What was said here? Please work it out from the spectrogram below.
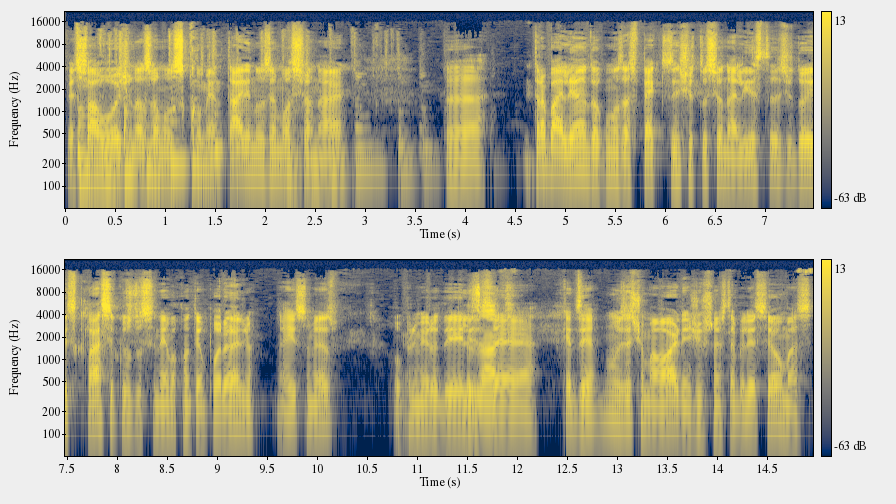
Pessoal, hoje nós vamos comentar e nos emocionar uh, trabalhando alguns aspectos institucionalistas de dois clássicos do cinema contemporâneo. É isso mesmo? O primeiro deles Exato. é. Quer dizer, não existe uma ordem, a gente não estabeleceu, mas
